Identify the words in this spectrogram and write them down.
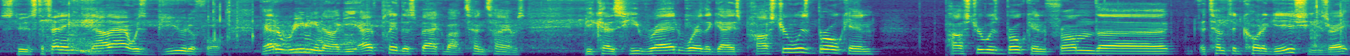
Students defending. Now that was beautiful. That Irimi Nage, I've played this back about 10 times because he read where the guy's posture was broken posture was broken from the attempted Kotegaeshis, right?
